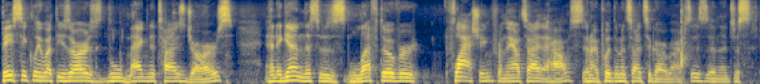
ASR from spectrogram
Basically, what these are is little magnetized jars. And again, this was leftover flashing from the outside of the house, and I put them inside cigar boxes, and it just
